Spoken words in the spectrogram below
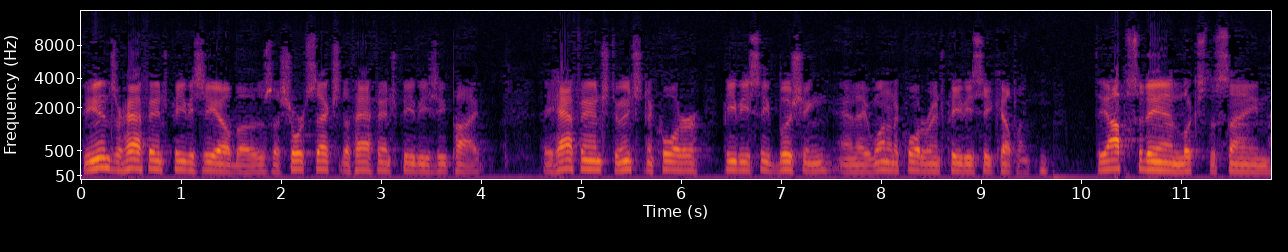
The ends are half inch PVC elbows, a short section of half inch PVC pipe, a half inch to inch and a quarter PVC bushing, and a one and a quarter inch PVC coupling. The opposite end looks the same.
